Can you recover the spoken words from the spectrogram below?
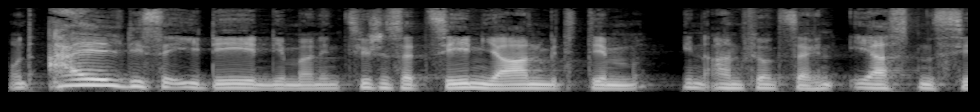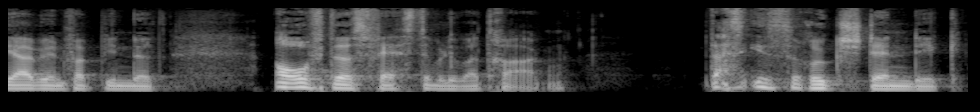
und all diese Ideen, die man inzwischen seit zehn Jahren mit dem in Anführungszeichen ersten Serbien verbindet, auf das Festival übertragen. Das ist rückständig,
